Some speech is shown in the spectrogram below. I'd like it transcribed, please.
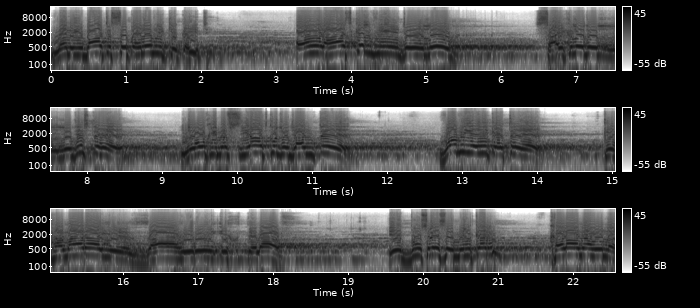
میں نے یہ بات اس سے پہلے بھی کہی تھی۔ اور آج کل بھی جو لوگ سائیکلو جو لوجسٹ ہیں، لوگوں کی نفسیات کو جو جانتے ہیں، وہ بھی یہی کہتے ہیں کہ ہمارا یہ ظاہری اختلاف ایک دوسرے سے مل کر کھڑا نہ ہونا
